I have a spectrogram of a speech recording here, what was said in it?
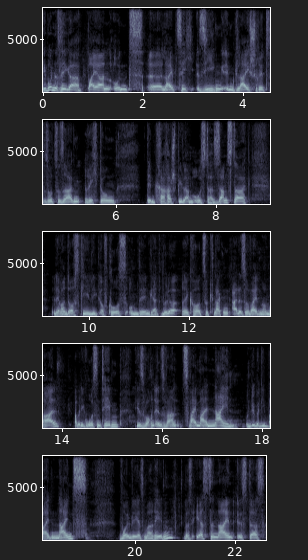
Die Bundesliga Bayern und äh, Leipzig siegen im Gleichschritt sozusagen Richtung dem Kracherspiel am Ostersamstag. Lewandowski liegt auf Kurs, um den Gerd Müller-Rekord zu knacken. Alles soweit normal. Aber die großen Themen dieses Wochenendes waren zweimal Nein. Und über die beiden Neins wollen wir jetzt mal reden. Das erste Nein ist das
